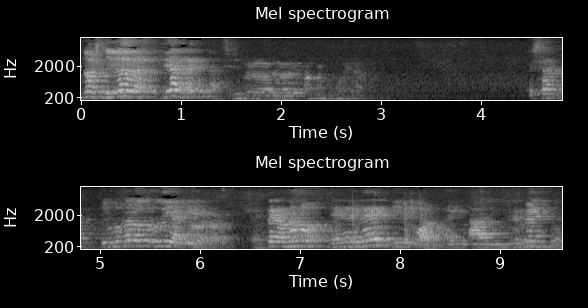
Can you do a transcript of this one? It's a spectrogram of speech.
No, estoy en la elasticidad recta. Sí, pero la de la demanda, ¿cómo era? Exacto. Vimos el otro día ayer. Espera, no, no. ND igual al, incremento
